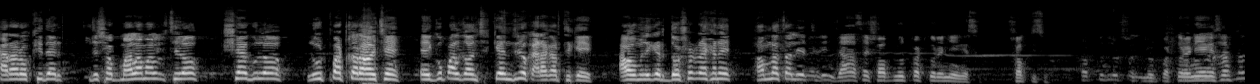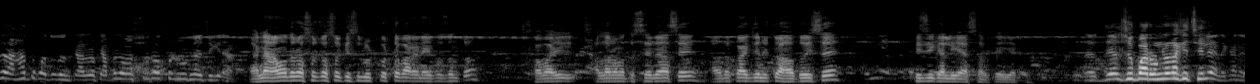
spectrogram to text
কারারক্ষীদের যেসব মালামাল ছিল সেগুলো লুটপাট করা হয়েছে এই গোপালগঞ্জ কেন্দ্রীয় কারাগার থেকে। আওয়ামী লীগের দোষরা এখানে হামলা চালিয়েছে। যা আছে সব লুটপাট করে নিয়ে গেছে সবকিছু। লুটপাট করে নিয়ে গেছে। না আমাদের অস্ত্র টস্ত্র কিছু লুট করতে পারে না এই পর্যন্ত। সবাই আল্লাহর মতো সেবে আছে। আমাদের কয়েকজন একটু আহত হয়েছে। ফিজিক্যালি অ্যাসাল্ট এই আর কি। জেল সুপার ওনারা কি ছিলেন এখানে?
